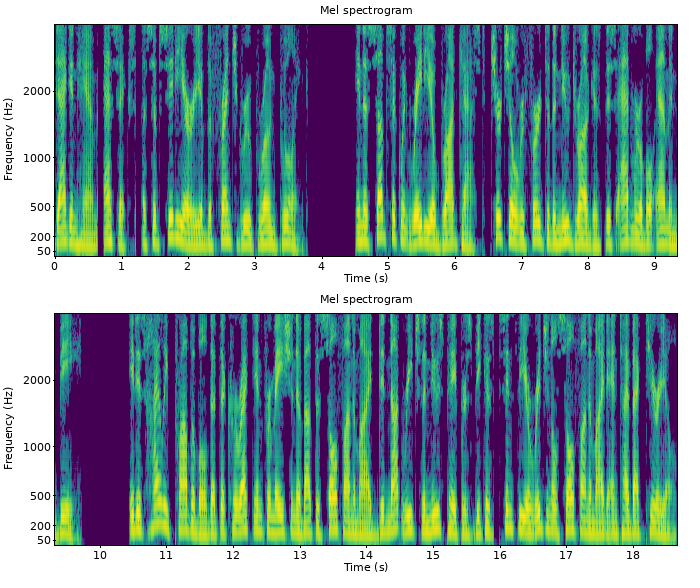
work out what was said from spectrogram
Dagenham, Essex, a subsidiary of the French group Rhone Poulenc. In a subsequent radio broadcast, Churchill referred to the new drug as this admirable M&B. It is highly probable that the correct information about the sulfonamide did not reach the newspapers because, since the original sulfonamide antibacterial,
